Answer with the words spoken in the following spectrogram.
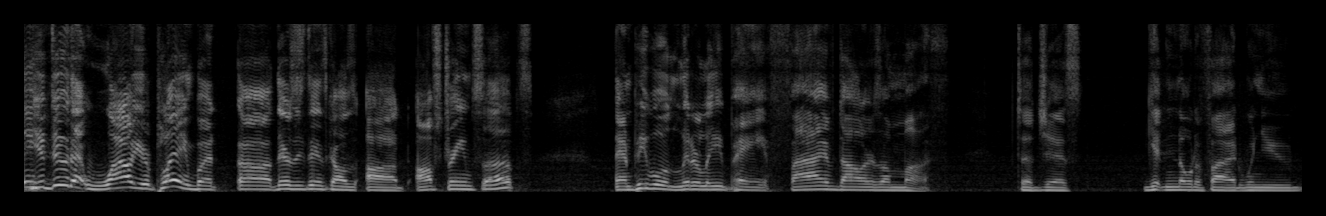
Joey. You do that while you're playing, but uh, there's these things called uh, off-stream subs, and people literally pay five dollars a month to just get notified when you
